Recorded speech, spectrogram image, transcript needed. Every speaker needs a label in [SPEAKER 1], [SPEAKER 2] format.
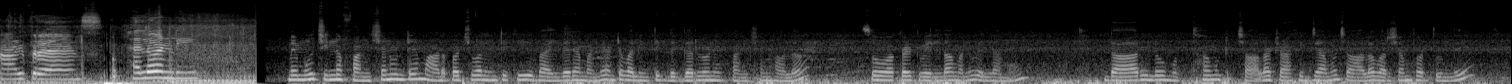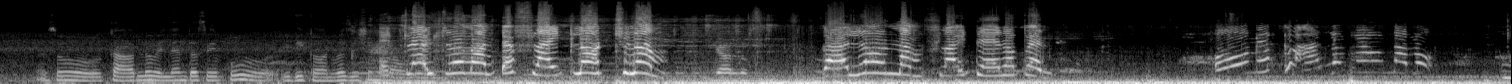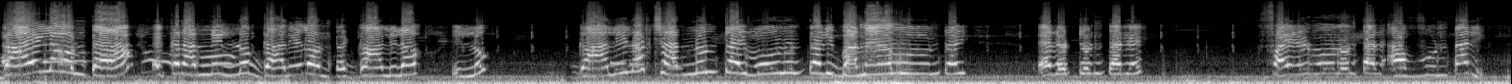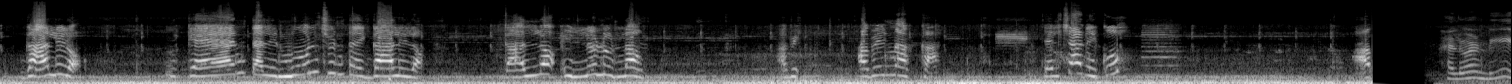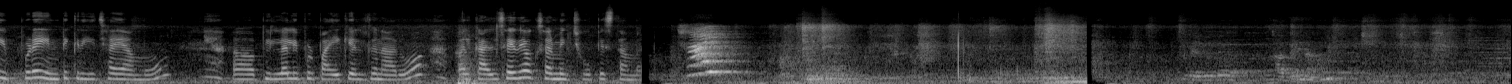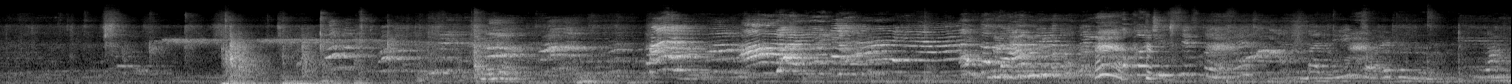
[SPEAKER 1] Hi friends.
[SPEAKER 2] Hello అండి.
[SPEAKER 1] మేము చిన్న ఫంక్షన్ ఉంటే మా ఆడపడుచు వాళ్ళ ఇంటికి బయలుదేరామండి. అంటే వాళ్ళ ఇంటికి దగ్గరలోనే ఫంక్షన్ హాల్. సో అక్కడికి వెళ్దామని వెళ్ళాము. దారిలో మొత్తం చాలా ట్రాఫిక్ జామ్ చాలా వర్షం పడుతుంది. సో కార్లో వెళ్ళేంతసేపు ఇది కాన్వర్జేషన్
[SPEAKER 3] అంటే వచ్చినాం.
[SPEAKER 1] గాలిలో.
[SPEAKER 3] ఉన్నాం. ఫ్లైట్ ఏరోప్లేన్ ఓ మేము గాలిలోనే ఉన్నాము గాలిలో ఉంటాయా ఇక్కడ అన్ని ఇల్లు గాలిలో ఉంటాయి గాలిలో ఇల్లు గాలిలో చన్ను ఉంటాయి మూడు ఉంటుంది బనానా మూడు ఉంటాయి ఎరట్ ఉంటుంది ఫైర్ మూన్ ఉంటుంది అవి ఉంటుంది గాలిలో. ఇంకేంటది? మూన్స్ ఉంటాయి గాలిలో. గాలిలో ఇల్లులు ఉన్నావు అవి అవి నాక్క తెలుసా నీకు?
[SPEAKER 2] హలో అండి ఇప్పుడే ఇంటికి రీచ్ అయ్యాము. పిల్లలు ఇప్పుడు పైకి వెళ్తున్నారు. వాళ్ళు కలిసేది ఒకసారి మీకు చూపిస్తాం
